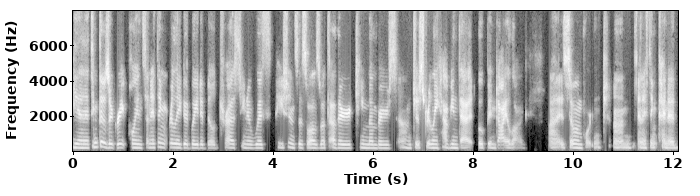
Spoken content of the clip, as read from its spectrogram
Yeah, I think those are great points, and I think really a good way to build trust, you know, with patients as well as with other team members. Um, just really having that open dialogue uh, is so important, um, and I think kind of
